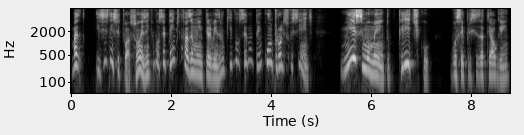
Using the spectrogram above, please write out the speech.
Mas existem situações em que você tem que fazer uma intervenção que você não tem controle suficiente. Nesse momento crítico, você precisa ter alguém,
